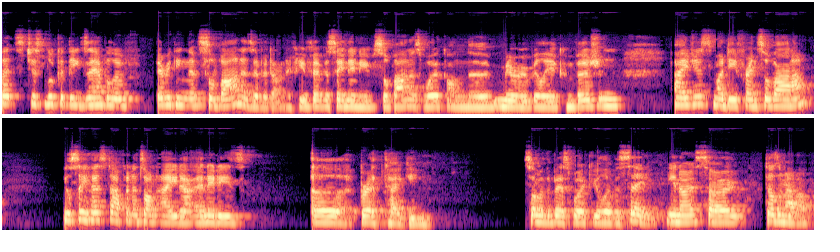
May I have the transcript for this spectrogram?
Let's just look at the example of everything that Silvana's ever done. If you've ever seen any of Silvana's work on the mirabilia conversion pages, my dear friend Silvana, you'll see her stuff and it's on Aida and it is uh, breathtaking. Some of the best work you'll ever see, you know, so doesn't matter.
